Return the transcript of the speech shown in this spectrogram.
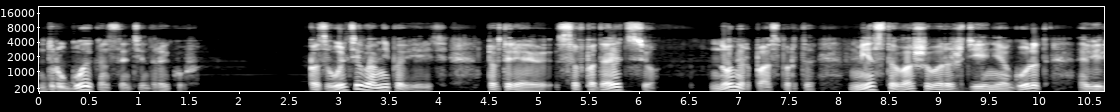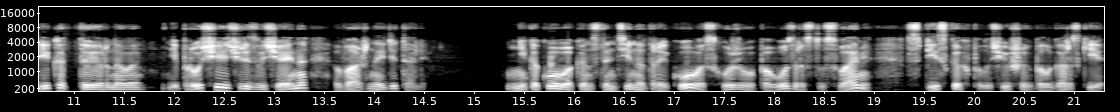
другой Константин Драйков. Позвольте вам не поверить. Повторяю, совпадает все. Номер паспорта, место вашего рождения, город Великотырново и прочие чрезвычайно важные детали. Никакого Константина Тройкова, схожего по возрасту с вами, в списках, получивших болгарские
